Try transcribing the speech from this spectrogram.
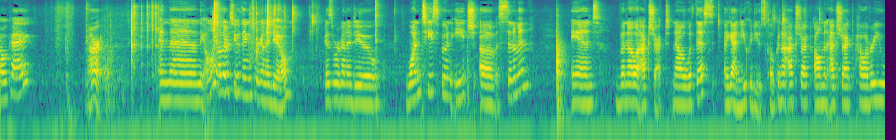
Okay? All right. And then the only other two things we're gonna do is we're gonna do one teaspoon each of cinnamon and vanilla extract. Now with this, again, you could use coconut extract, almond extract, however you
